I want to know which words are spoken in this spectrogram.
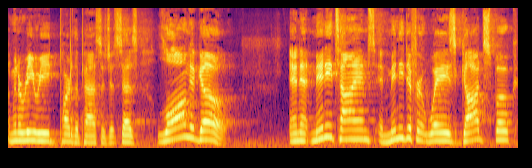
I'm going to reread part of the passage. It says, Long ago, and at many times, in many different ways, God spoke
